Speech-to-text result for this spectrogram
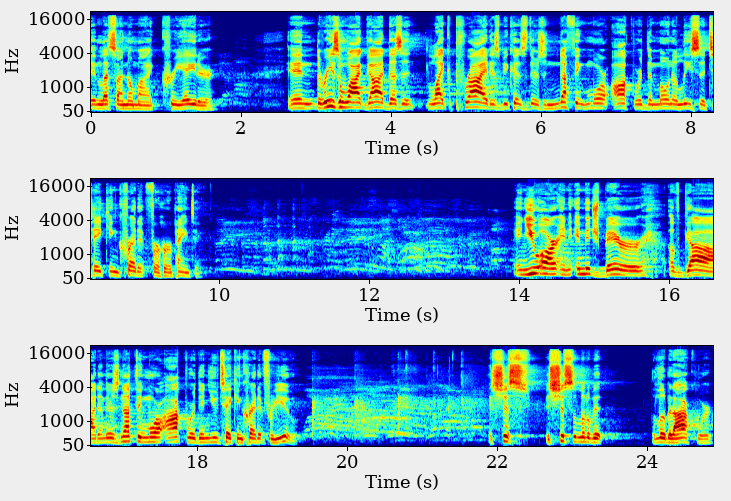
unless I know my creator? And the reason why God doesn't like pride is because there's nothing more awkward than Mona Lisa taking credit for her painting. And you are an image bearer of God, and there's nothing more awkward than you taking credit for you. It's just, it's just a little bit, a little bit awkward.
